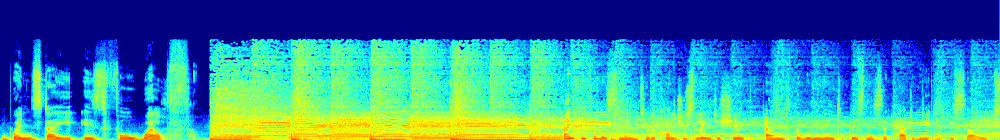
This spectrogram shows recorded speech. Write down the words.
Wednesday is for wealth. You for listening to the Conscious Leadership and the Women into Business Academy episodes.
